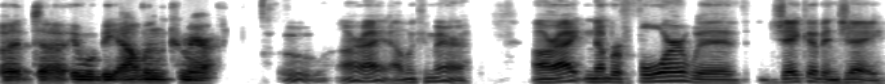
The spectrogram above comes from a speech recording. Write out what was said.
but it will be Alvin Kamara. Ooh, all right, Alvin Kamara. All right, number four with Jacob and Jay.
